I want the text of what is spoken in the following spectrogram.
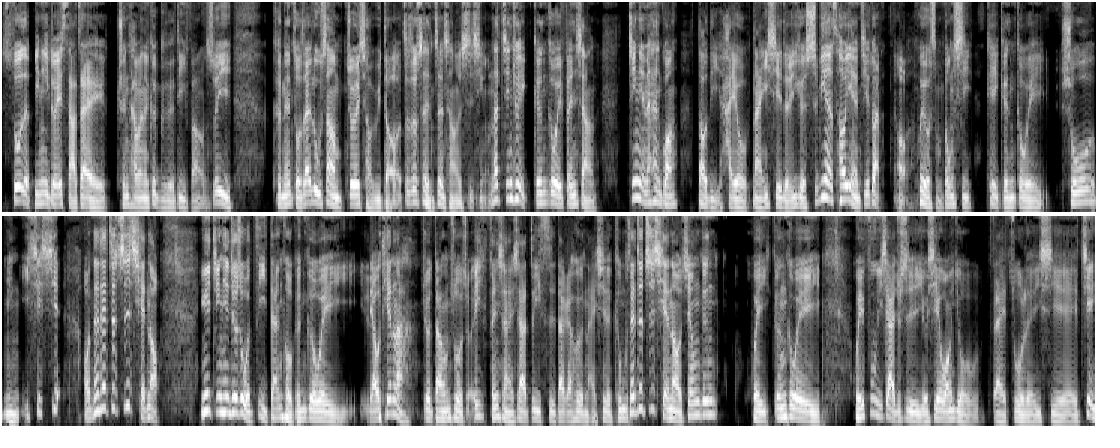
所有的兵力都会撒在全台湾的各个地方，所以可能走在路上就会巧遇到，这都是很正常的事情。那今天可以跟各位分享今年的汉光到底还有哪一些的一个实兵的操演的阶段哦，会有什么东西可以跟各位说明一些些哦。那在这之前哦，因为今天就是我自己单口跟各位聊天啦，就当做说哎分享一下这一次大概会有哪一些的科目。在这之前呢，我先跟会跟各位回复一下，就是有些网友在做了一些建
